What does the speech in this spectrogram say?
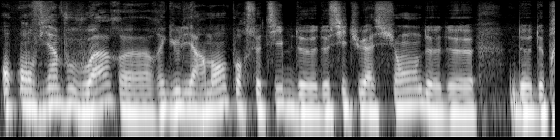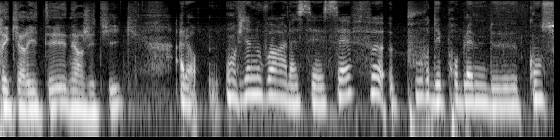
On, vient vous voir euh, régulièrement pour ce type de, de situation de, de, de, précarité énergétique? Alors, on vient nous voir à la CSF pour des problèmes de consommation,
